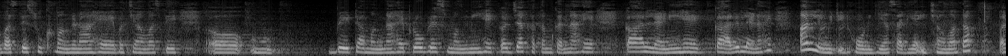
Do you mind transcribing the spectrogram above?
ਵਾਸਤੇ ਸੁੱਖ ਮੰਗਣਾ ਹੈ। ਬੱਚਿਆਂ ਵਾਸਤੇ ਅਮ, ਬੇਟਾ ਮੰਗਣਾ ਹੈ ਪ੍ਰੋਗਰੈਸ ਮੰਗਣੀ ਹੈ ਕਰਜ਼ਾ ਖਤਮ ਕਰਨਾ ਹੈ ਕਾਰ ਲੈਣੀ ਹੈ ਘਰ ਲੈਣਾ ਹੈ ਅਨਲਿਮਿਟਿਡ ਹੋਣਗੀਆਂ ਸਾਡੀਆਂ ਇੱਛਾਵਾਂ ਤਾਂ ਪਰ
